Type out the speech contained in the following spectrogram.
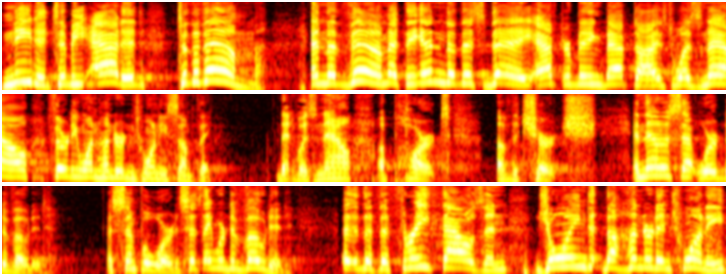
needed to be added to the them. And the them at the end of this day after being baptized was now 3,120 something. That was now a part of the church. And notice that word devoted. A simple word. It says they were devoted. Uh, the, the 3,000 joined the 120,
